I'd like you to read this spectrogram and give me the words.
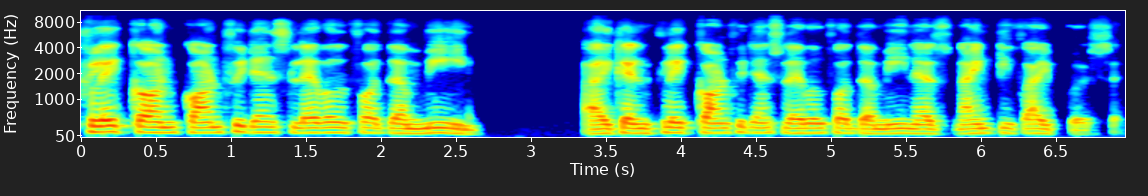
click on confidence level for the mean. I can click confidence level for the mean as 95%.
